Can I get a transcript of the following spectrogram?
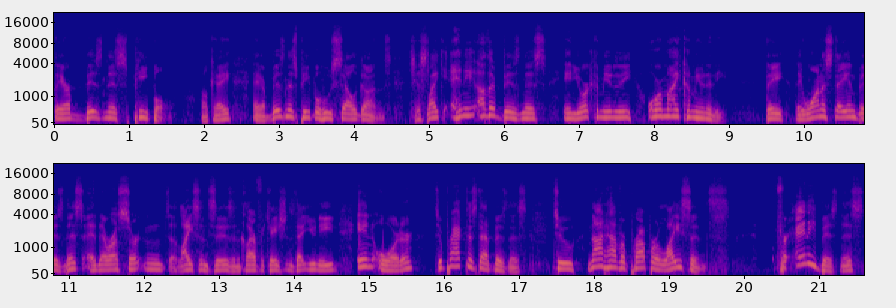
They are business people. Okay? They are business people who sell guns, just like any other business in your community or my community. They, they want to stay in business, and there are certain licenses and clarifications that you need in order to practice that business. To not have a proper license for any business,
